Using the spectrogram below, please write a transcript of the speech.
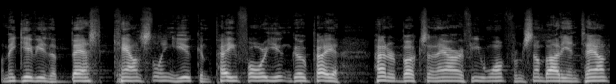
Let me give you the best counseling you can pay for. You can go pay a hundred bucks an hour if you want from somebody in town,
